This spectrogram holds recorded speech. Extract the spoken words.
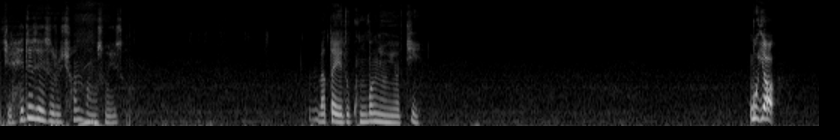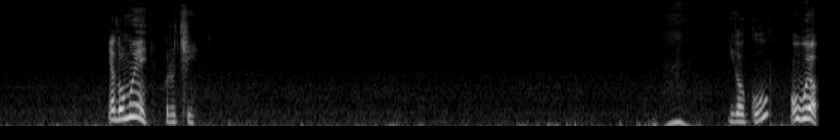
제 헤드셋으로 처음 방송해서. 맞다, 얘도 공방용이었지? 오, 야! 야, 너무해! 그렇지. 이겼고. 어, 뭐야? 안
